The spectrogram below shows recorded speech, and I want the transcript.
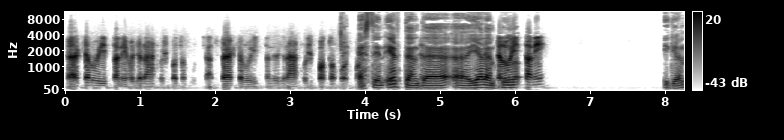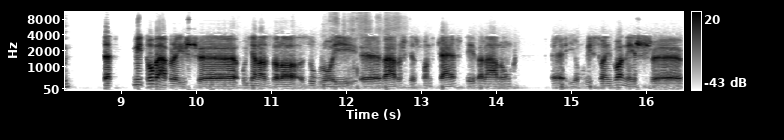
fel kell újítani, hogy a Rákos patak utcát fel kell újítani, hogy a Rákos patakot... Ezt én értem, de jelen pillanatban... Igen. Tehát mi továbbra is uh, ugyanazzal a Zuglói uh, Városközpont Kft-vel állunk uh, jó viszonyban, és uh,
